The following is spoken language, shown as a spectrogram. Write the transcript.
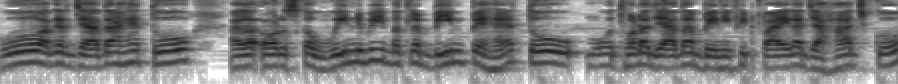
वो अगर ज़्यादा है तो अगर, और उसका विंड भी मतलब बीम पे है तो वो थोड़ा ज़्यादा बेनिफिट पाएगा जहाज़ को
